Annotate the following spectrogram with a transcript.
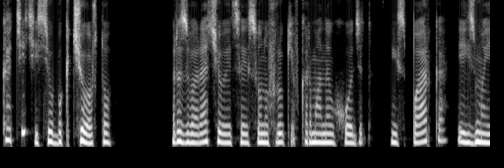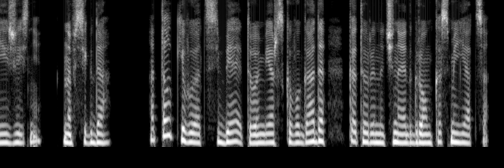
«Катитесь оба к черту!» Разворачивается и, сунув руки в карманы, уходит. Из парка и из моей жизни. Навсегда. Отталкиваю от себя этого мерзкого гада, который начинает громко смеяться.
